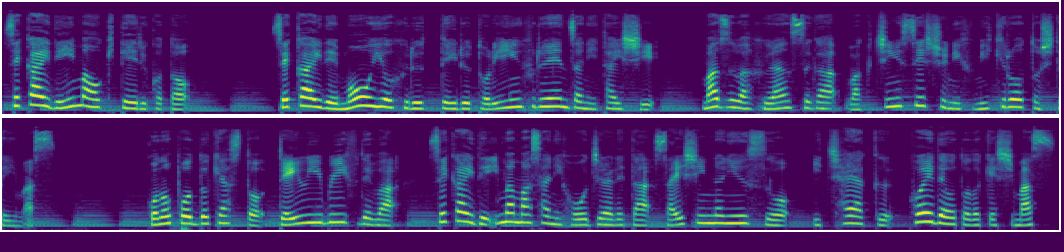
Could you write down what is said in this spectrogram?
世界で今起きていること。世界で猛威を振るっている鳥インフルエンザに対し、まずはフランスがワクチン接種に踏み切ろうとしています。このポッドキャスト Daily Brief では、世界で今まさに報じられた最新のニュースをいち早く声でお届けします。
